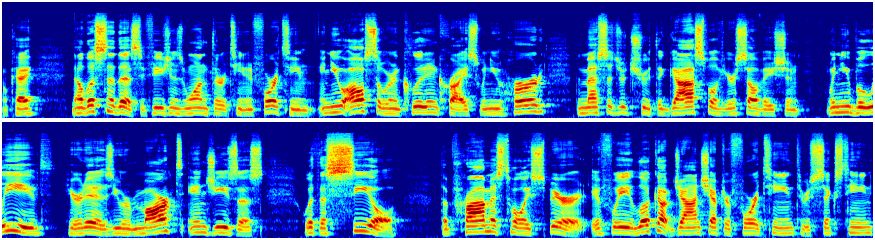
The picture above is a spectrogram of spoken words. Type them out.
Okay? Now listen to this Ephesians 1 13 and 14. And you also were included in Christ when you heard the message of truth, the gospel of your salvation. When you believed, here it is, you were marked in Jesus with a seal, the promised Holy Spirit. If we look up John chapter 14 through 16,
